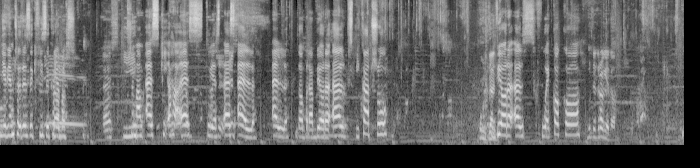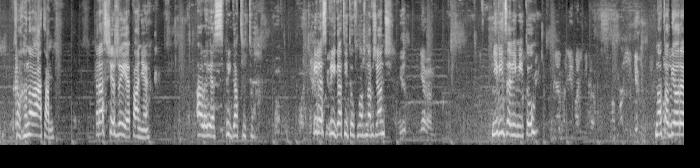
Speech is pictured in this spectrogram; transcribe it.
Nie wiem, czy ryzyk fizyk robisz. Eski. Mam Eski? Aha, S. Tu jest SL. L. Dobra, biorę L z Pikachu. Kurde, Biorę L z Huekoko. kurde drogie to. Trochę, no a tam. Raz się żyje, panie. Ale jest Sprigatito. Ile Sprigatitów można wziąć? Nie, nie wiem. Nie widzę limitu. Nie, ma- nie ma limitu. No to biorę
